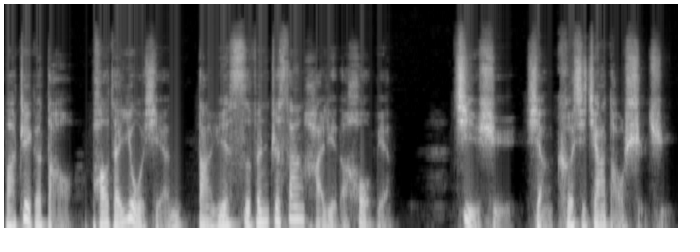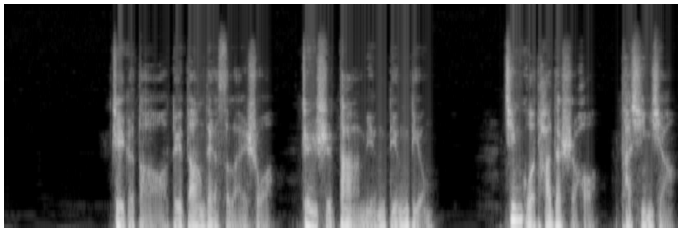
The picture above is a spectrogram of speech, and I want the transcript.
把这个岛抛在右舷大约四分之三海里的后边，继续向科西嘉岛驶去。这个岛对当戴斯来说真是大名鼎鼎。经过它的时候，他心想，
